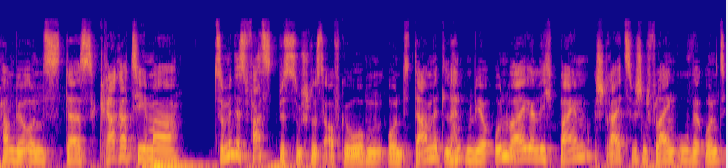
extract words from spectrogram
haben wir uns das Kracher-Thema zumindest fast bis zum Schluss aufgehoben und damit landen wir unweigerlich beim Streit zwischen Flying Uwe und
